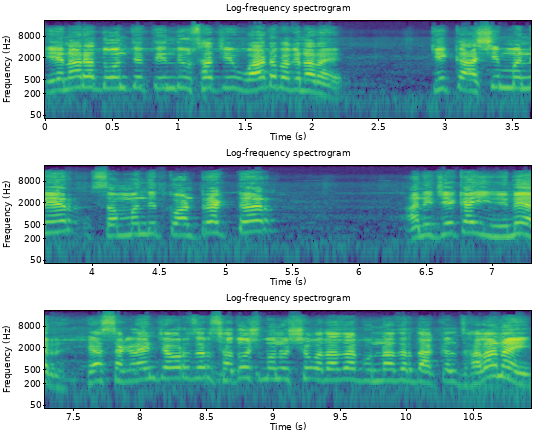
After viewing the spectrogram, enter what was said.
येणाऱ्या दोन ते तीन दिवसाची वाट बघणार आहे. की काशिम मनेर संबंधित कॉन्ट्रॅक्टर आणि जे काही इंजिनियर ह्या सगळ्यांच्यावर जर सदोष मनुष्यवधाचा गुन्हा जर दाखल झाला नाही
